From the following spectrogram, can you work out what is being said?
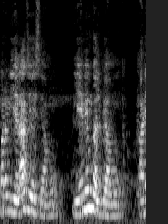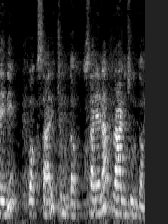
మనం ఎలా చేసాము ఏమేమి కలిపాము అనేది ఒకసారి చూద్దాం. సరేనా? రాణి చూద్దాం.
